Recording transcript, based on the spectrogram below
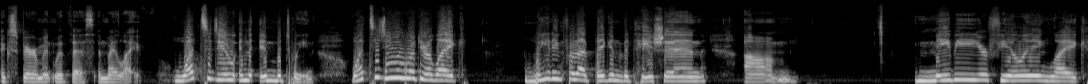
experiment with this in my life. What to do in the in between? What to do when you're like waiting for that big invitation? Um, maybe you're feeling like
